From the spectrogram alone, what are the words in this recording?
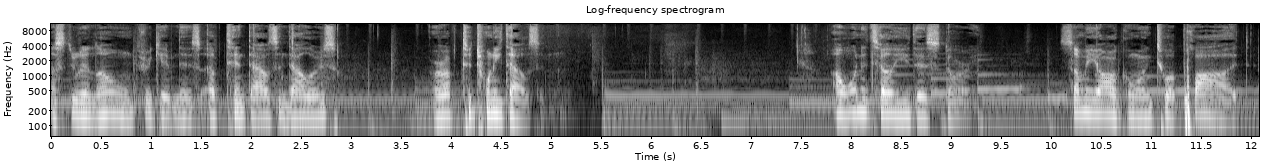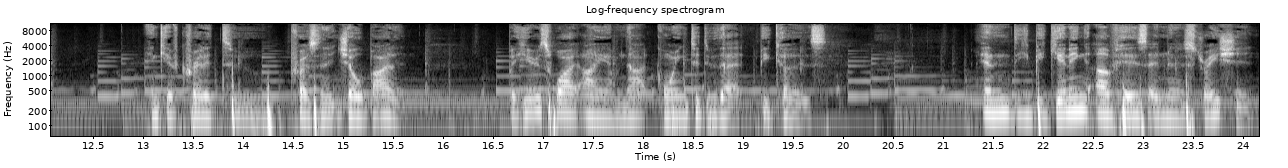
a student loan forgiveness of $10,000 or up to 20000 I want to tell you this story. Some of y'all are going to applaud and give credit to President Joe Biden. But here's why I am not going to do that because in the beginning of his administration,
